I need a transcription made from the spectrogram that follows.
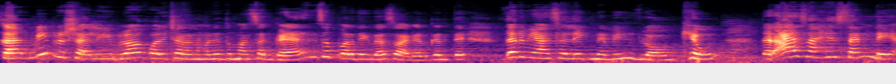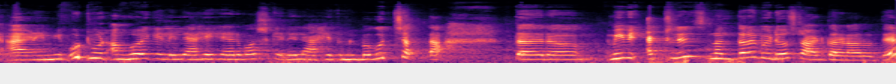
नमस्कार मी वृषाली. ब्लॉग वाली चॅनलमध्ये तुम्हा सगळ्यांचं परत एकदा स्वागत करते. तर मी आज एक नवीन ब्लॉग घेऊन. तर आज आहे संडे आणि मी उठून आंघोळ केलेली आहे हेअर वॉश केलेलं आहे तुम्ही बघूच शकता. तर मी ॲक्च्युली नंतर व्हिडिओ स्टार्ट करणार होते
